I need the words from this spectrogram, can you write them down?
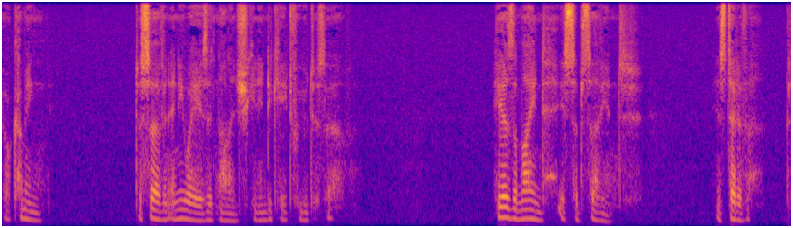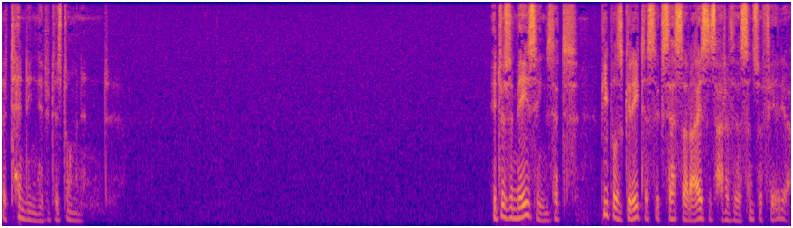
You're coming to serve in any way that knowledge can indicate for you to serve. Here the mind is subservient instead of pretending that it is dominant. It is amazing that people's greatest success arises out of their sense of failure.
